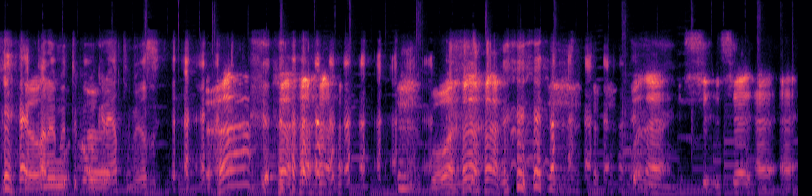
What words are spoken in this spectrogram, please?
Então, é parâmetro uh... concreto mesmo. Boa. Boa, né? C, C, é, é,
